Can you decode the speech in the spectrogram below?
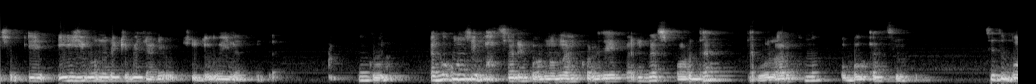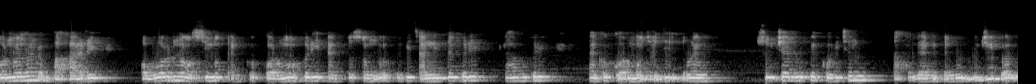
ঈশ্বরকে এই জীবନରେ কেবে জানিবার সুযোগ হয়ে নথান্তা ତାକୁ କୌଣସି ଭାଷାରେ ବର୍ଣ୍ଣନା କରାଯାଇପାରେ ନା ସ୍ପର୍ଦ୍ଧା ଗୋଲାର୍ପଣ ଅବକାଶ ସେ ତ ବର୍ଣ୍ଣନାର ବାହାରେ ଅବର୍ଣ୍ଣ ଅସୀମ ତାଙ୍କ କର୍ମ କରି ତାଙ୍କ ସଙ୍ଗ କରି ସାନ୍ନିଧ୍ୟ କରି ଲାଭ କରି ତାଙ୍କ କର୍ମ ଯଦି ଜଣେ ସୁଚାରୁ ରୂପେ କରିଚାଲୁ ତାହେଲେ ଆମେ ତାଙ୍କୁ ବୁଝିପାରୁ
